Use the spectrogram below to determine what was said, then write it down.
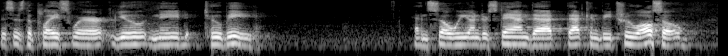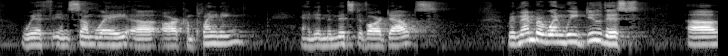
This is the place where you need to be. And so we understand that that can be true also with, in some way, uh, our complaining and in the midst of our doubts. Remember, when we do this, uh,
